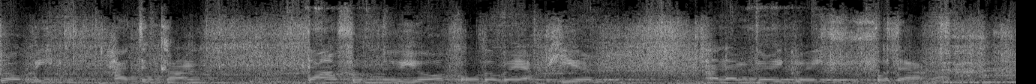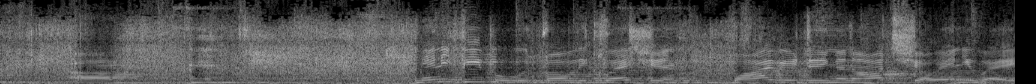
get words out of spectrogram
probably had to come down from New York all the way up here, and I'm very grateful for that. Probably question why we're doing an art show anyway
